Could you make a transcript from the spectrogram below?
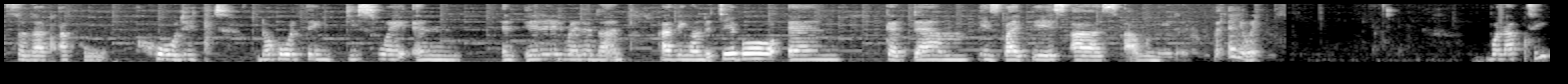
so that I could hold it the whole thing this way and and eat it rather than having on the table and cut them piece by piece as I will need it. But anyway, bon appetit.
